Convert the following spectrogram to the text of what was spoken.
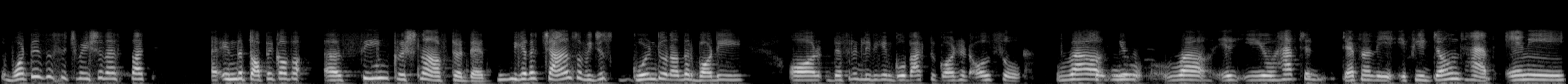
what is the situation as such uh, in the topic of uh, seeing krishna after death we get a chance or we just go into another body or definitely we can go back to godhead also. Well so, you well you have to definitely if you don't have any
